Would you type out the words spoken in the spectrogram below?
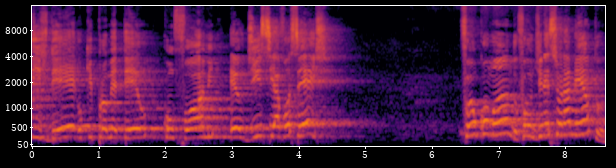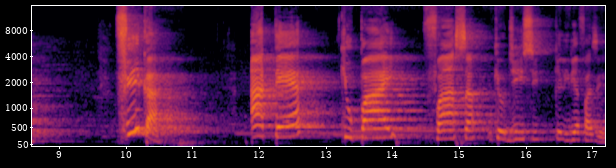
lhes dê o que prometeu, conforme eu disse a vocês. Foi um comando, foi um direcionamento. Fica até que o Pai faça o que eu disse que ele iria fazer.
